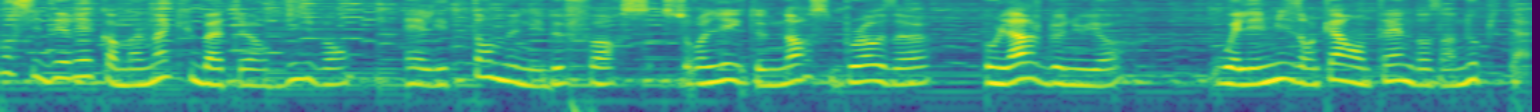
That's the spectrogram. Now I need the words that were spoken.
considérée comme un incubateur vivant, elle est emmenée de force sur l'île de North Brother, au large de New York, où elle est mise en quarantaine dans un hôpital.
